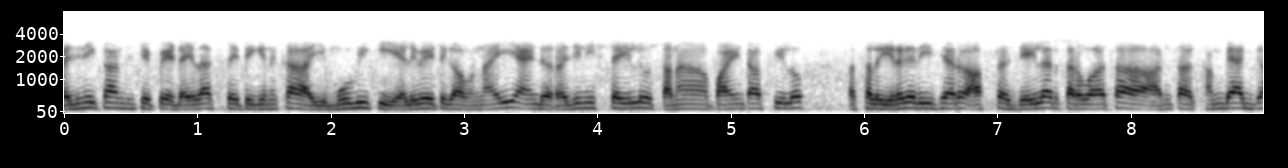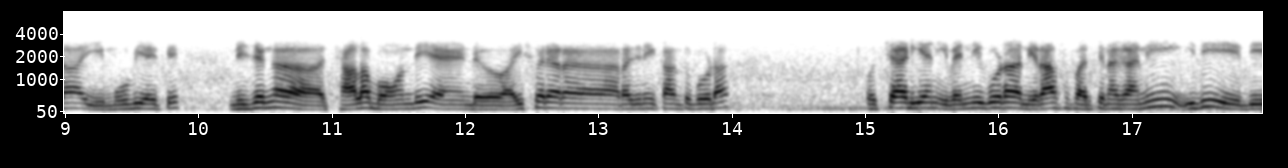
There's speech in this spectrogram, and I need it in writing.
రజనీకాంత్ చెప్పే డైలాగ్స్ అయితే కనుక ఈ మూవీకి ఎలివేట్గా ఉన్నాయి. అండ్ రజనీ స్టైల్ తన పాయింట్ ఆఫ్ వ్యూలో అసలు ఇరగదీశారు. ఆఫ్టర్ జైలర్ తర్వాత అంత కంబ్యాక్గా ఈ మూవీ అయితే నిజంగా చాలా బాగుంది. అండ్ ఐశ్వర్య రజనీకాంత్ కూడా వచ్చాడియన్ ఇవన్నీ కూడా నిరాశపరిచినా కానీ ఇది ఇది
